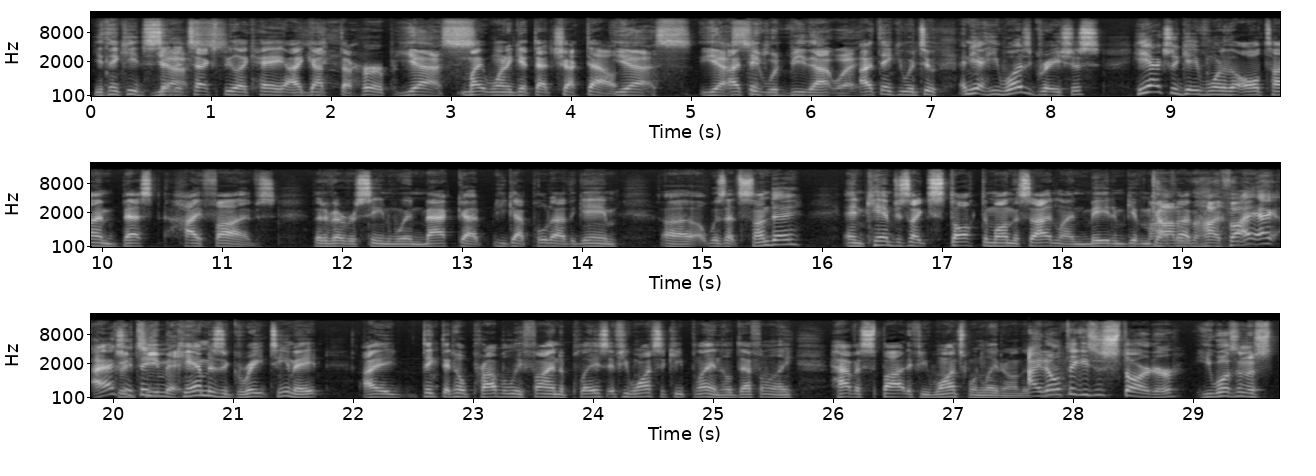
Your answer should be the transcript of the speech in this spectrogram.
you think he'd send Yes. a text, be like, "Hey, I got the herp. Yes. Might want to get that checked out." yes. Yes. I think- it would be that way. I think he would too. And yeah, he was gracious. He actually gave one of the all-time best high fives that I've ever seen when Mac got he got pulled out of the game. Uh, was that Sunday? And Cam just like stalked him on the sideline, made him give him a Got high him five. the high five. I, I, I actually Good think teammate. Cam is a great teammate. I think that he'll probably find a place if he wants to keep playing. He'll definitely have a spot if he wants one later on this I year. don't think he's a starter. He wasn't a st-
